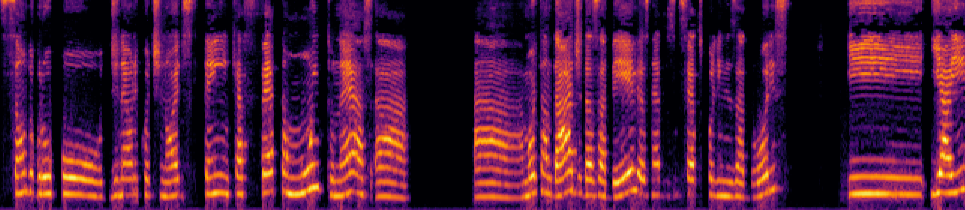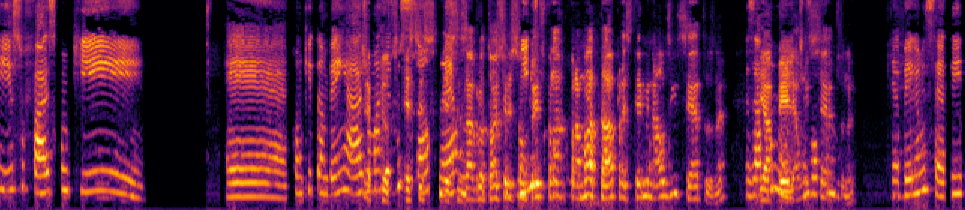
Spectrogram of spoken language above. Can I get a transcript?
são do grupo de neonicotinoides que tem, que afetam muito, né, a, a mortandade das abelhas, né, dos insetos polinizadores. E, e aí isso faz com que é, com que também haja é, uma redução. Esses, né? esses agrotóxicos eles são feitos para matar, para exterminar os insetos, né? Exatamente. E a abelha é um inseto, né? E a abelha é um inseto. E,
